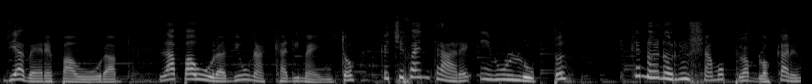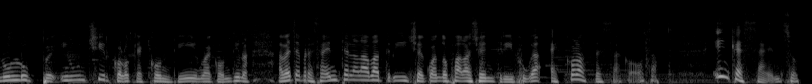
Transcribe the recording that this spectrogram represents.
di avere paura, la paura di un accadimento che ci fa entrare in un loop che noi non riusciamo più a bloccare in un loop, in un circolo che continua, continua. Avete presente la lavatrice quando fa la centrifuga? Ecco la stessa cosa. In che senso?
